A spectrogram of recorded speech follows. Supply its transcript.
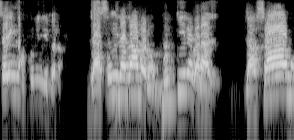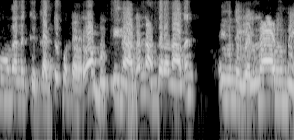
சரி நான் சரிங்களா? புரிஞ்சுக்கணும். தசையில தான் வரும். புத்தியில வராது. தசாநாதனுக்கு கட்டுப்பட்டவர் தான் புத்திநாதன் அந்தரநாதன் இவங்க எல்லாருமே.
